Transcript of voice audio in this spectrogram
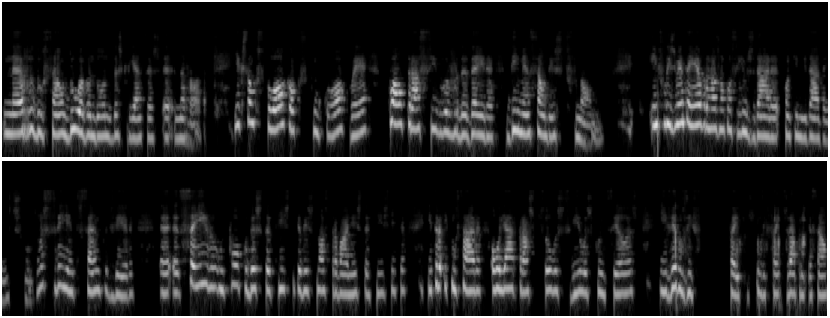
na redução do abandono das crianças uh, na roda. E a questão que se coloca, ou que me coloco, é qual terá sido a verdadeira dimensão deste fenómeno. Infelizmente, em Évora nós não conseguimos dar continuidade a estes estudos, mas seria interessante ver Uh, sair um pouco da estatística, deste nosso trabalho em estatística, e, e começar a olhar para as pessoas, segui-las, conhecê-las e ver os efeitos, os efeitos da aplicação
